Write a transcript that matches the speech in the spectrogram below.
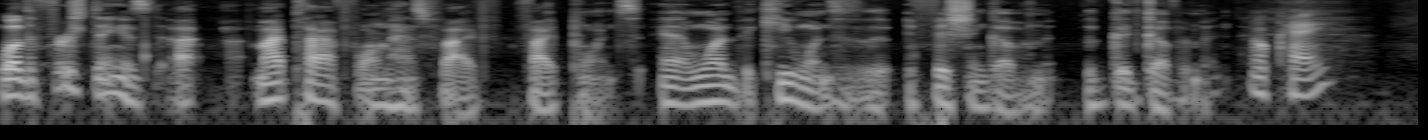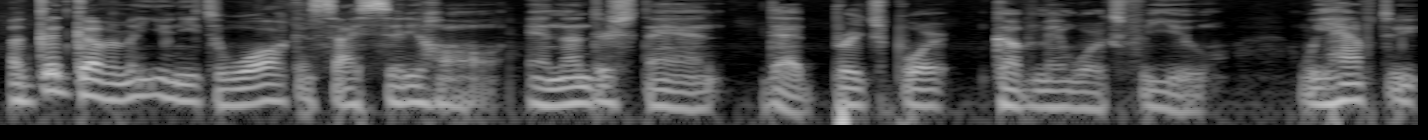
Well, the first thing is uh, my platform has five five points, and one of the key ones is efficient government, a good government. Okay. A good government, you need to walk inside City Hall and understand that Bridgeport government works for you. We have to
